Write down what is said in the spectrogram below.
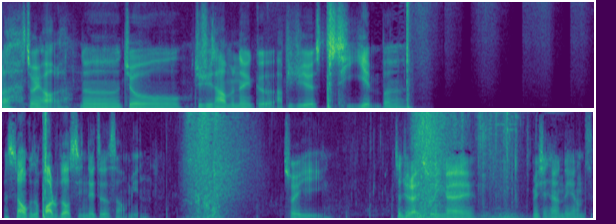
了，终于好了，那就继续他们那个 RPG 的体验吧。但是我可是花了不少时间在这个上面，所以正确来说应该没想象的那样子。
